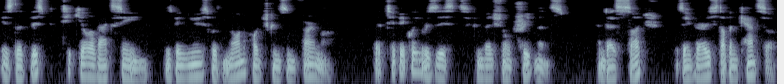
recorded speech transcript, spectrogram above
is that this particular vaccine has been used with non Hodgkin's lymphoma that typically resists conventional treatments and as such is a very stubborn cancer.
